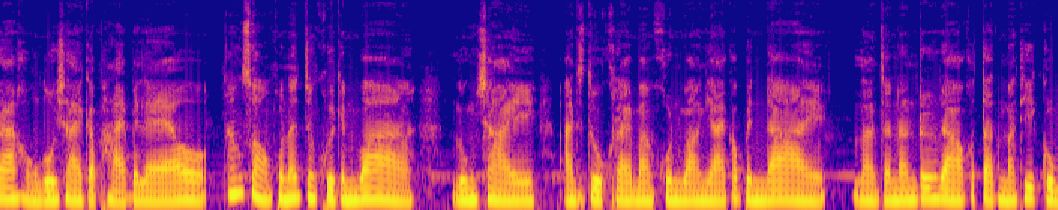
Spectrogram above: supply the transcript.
ร่างของลุงชัยกับหายไปแล้ว ทั้งสองคนนั้นจึงคุยกันว่า ลุงชัยอาจจะถูกใครบางคนวางยาก็เป็นได้ หลังจากนั้นเรื่องราวก็ตัดมาที่กลุ่ม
